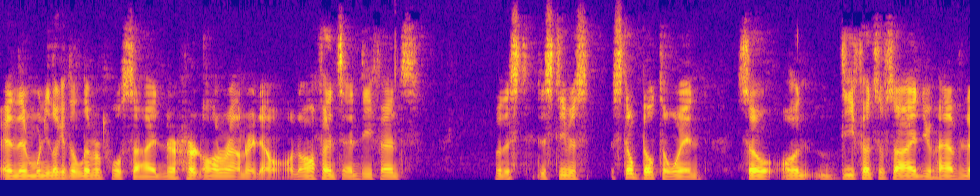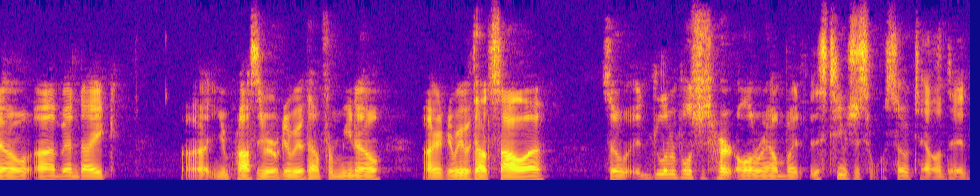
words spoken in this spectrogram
And then when you look at the Liverpool side, they're hurt all around right now on offense and defense. But this this team is still built to win. So on defensive side, you have no uh, Van Dijk. Uh, you possibly are going to be without Firmino. Uh, you're going to be without Salah. So it, Liverpool's just hurt all around, but this team's just so talented.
